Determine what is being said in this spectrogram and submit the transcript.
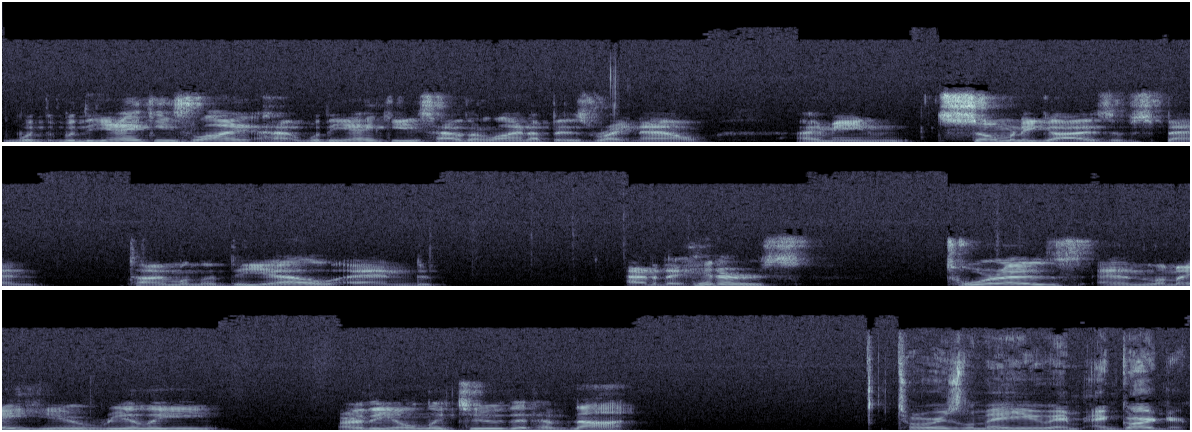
with with the Yankees line with the Yankees how their lineup is right now, I mean, so many guys have spent time on the DL, and out of the hitters, Torres and LeMahieu really are the only two that have not. Torres, LeMahieu, and, and Gardner,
